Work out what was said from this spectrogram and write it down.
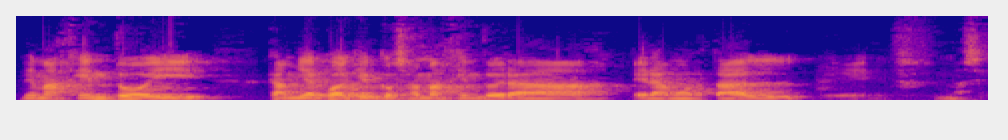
de, Magento y cambiar cualquier cosa en Magento era, era mortal. Eh, no sé,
